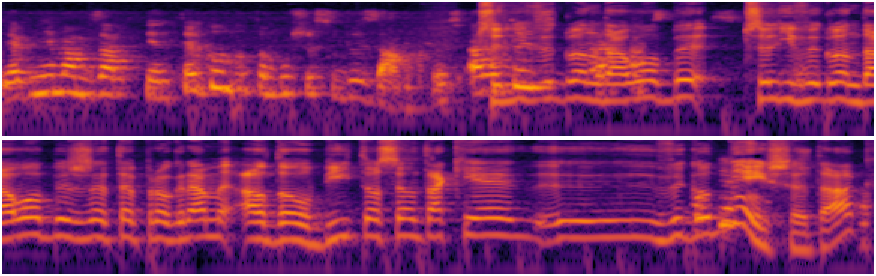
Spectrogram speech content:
jak nie mam zamkniętego, no to muszę sobie zamknąć. Ale czyli, wyglądałoby, czyli wyglądałoby, że te programy Adobe to są takie yy, wygodniejsze, tak?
